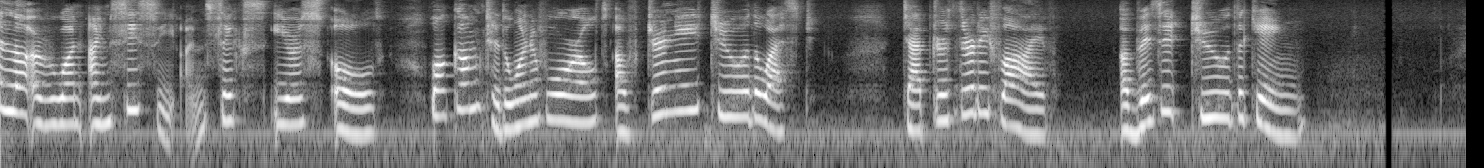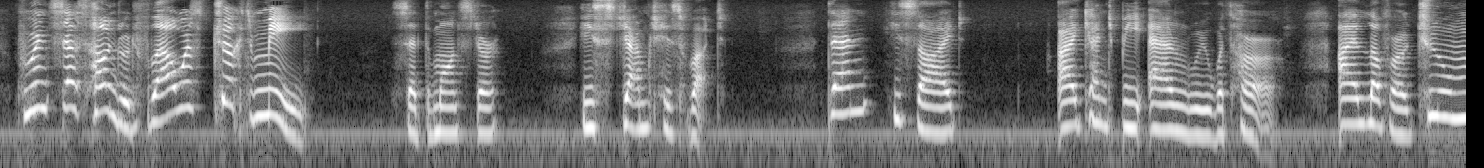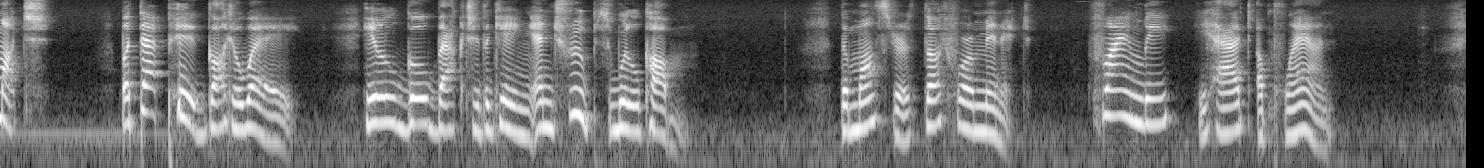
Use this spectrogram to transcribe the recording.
Hello everyone, I'm Cece. I'm six years old. Welcome to the wonderful world of Journey to the West. Chapter 35 A Visit to the King. Princess Hundred Flowers tricked me, said the monster. He stamped his foot. Then he sighed. I can't be angry with her. I love her too much. But that pig got away. He'll go back to the king, and troops will come. The monster thought for a minute. Finally, he had a plan.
